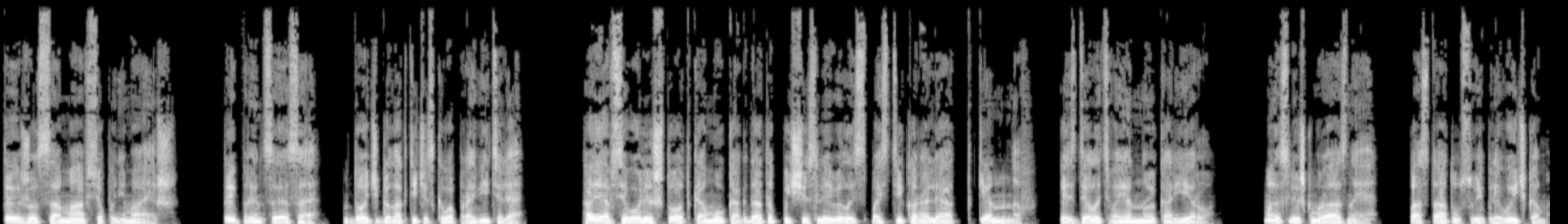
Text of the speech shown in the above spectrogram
ты же сама все понимаешь. Ты принцесса, дочь галактического правителя, а я всего лишь тот, кому когда-то посчастливилось спасти короля от Кеннов и сделать военную карьеру. Мы слишком разные, по статусу и привычкам.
